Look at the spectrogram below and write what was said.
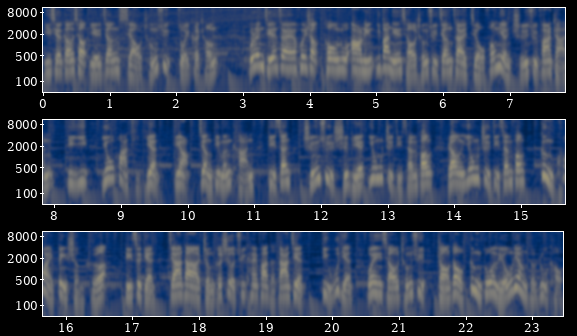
一些高校也将小程序作为课程。胡仁杰在会上透露，二零一八年小程序将在九方面持续发展：第一，优化体验；第二，降低门槛；第三，持续识别优质第三方，让优质第三方更快被审核；第四点，加大整个社区开发的搭建；第五点，为小程序找到更多流量的入口，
